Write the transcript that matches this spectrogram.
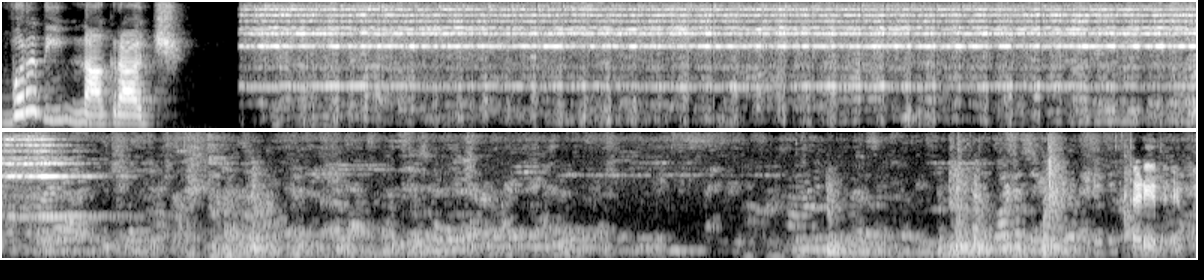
ವರದಿ ನಾಗರಾಜ್. ತಡಿ ತಡಿಯಪ್ಪ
